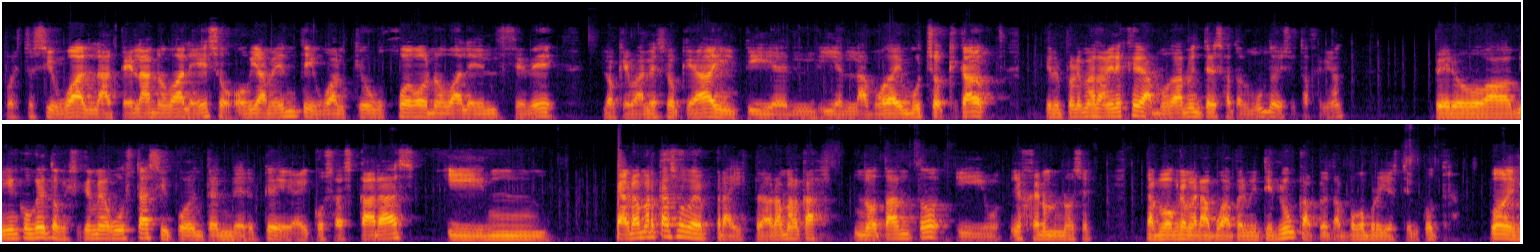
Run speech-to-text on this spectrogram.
Pues esto es igual, la tela no vale eso, obviamente, igual que un juego no vale el CD. Lo que vale es lo que hay. Y, el- y en la moda hay mucho. Que claro, el problema también es que la moda no interesa a todo el mundo y eso está genial. Pero a mí en concreto, que sí que me gusta, sí puedo entender que hay cosas caras y mm, que habrá marcas overprice, pero habrá marcas no tanto y bueno, yo es que no, no sé. Tampoco creo que me la pueda permitir nunca, pero tampoco por ello estoy en contra. Bueno,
